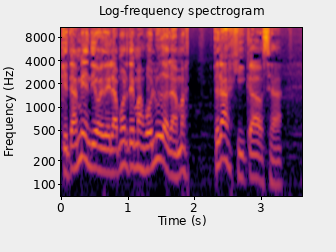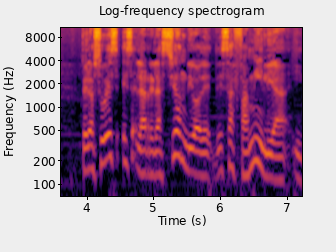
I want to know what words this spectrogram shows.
que también, digo, de la muerte más boluda a la más trágica, o sea, pero a su vez es la relación, digo, de, de esa familia y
